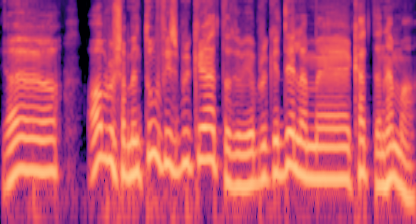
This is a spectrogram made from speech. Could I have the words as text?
Ja, ja, ja. Ja brorsan, men tonfisk brukar jag äta. Du. Jag brukar dela med katten hemma.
